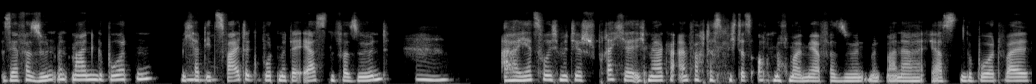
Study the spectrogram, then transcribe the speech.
sehr versöhnt mit meinen Geburten. Mich mhm. hat die mhm. zweite Geburt mit der ersten versöhnt. Mhm. Aber jetzt, wo ich mit dir spreche, ich merke einfach, dass mich das auch noch mal mehr versöhnt mit meiner ersten Geburt, weil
